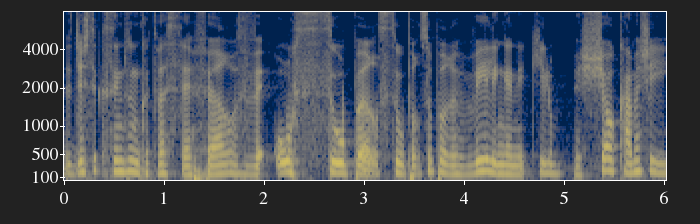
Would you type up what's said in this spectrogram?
זה ג'סיקה סימפסון כתבה ספר, והוא סופר, סופר, סופר revealing, אני כאילו בשוק כמה שהיא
